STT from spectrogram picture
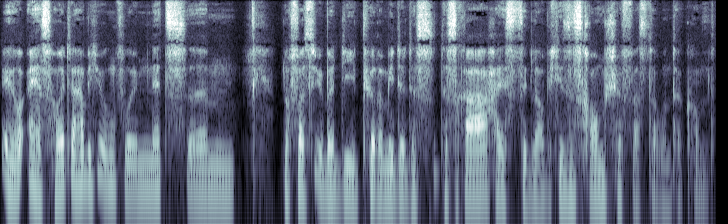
äh, erst heute habe ich irgendwo im Netz ähm, noch was über die Pyramide des, des Ra, heißt sie, glaube ich, dieses Raumschiff, was darunter kommt.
